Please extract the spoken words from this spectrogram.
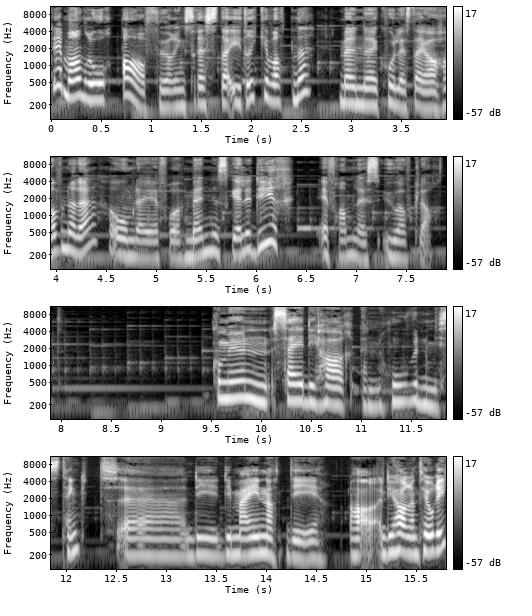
Det er med andre ord avføringsrester i drikkevannet, men eh, hvordan de har havnet der, og om de er fra menneske eller dyr, er fremdeles uavklart. Kommunen sier de har en hovedmistenkt. Eh, de, de mener at de har, de har, en teori,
